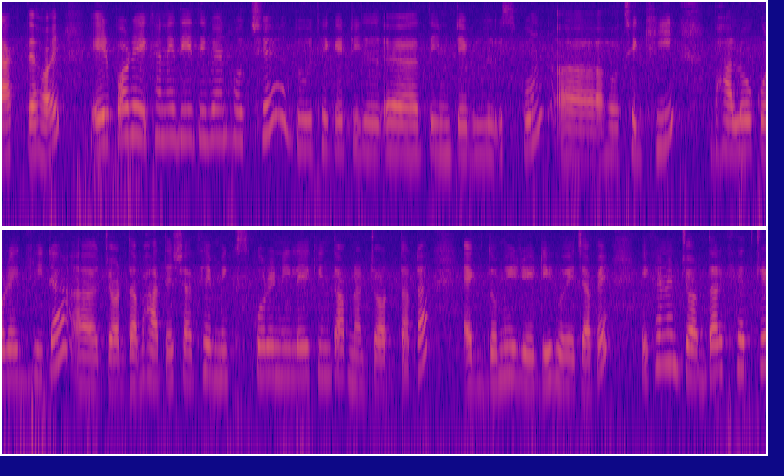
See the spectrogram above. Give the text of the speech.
রাখতে হয়। এরপরে এখানে দিয়ে দিবেন হচ্ছে দুই থেকে তিন টেবিল স্পুন হচ্ছে ঘি। ভালো করে ঘিটা জর্দা ভাতের সাথে মিক্স করে নিলেই কিন্তু আপনার জর্দাটা একদমই রেডি হয়ে যাবে। এখানে জর্দার ক্ষেত্রে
